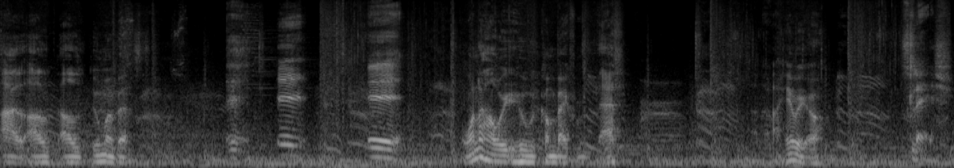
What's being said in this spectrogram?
I'll, I'll, I'll do my best. I wonder how he, he would come back from that. Ah, here we go. Slash.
